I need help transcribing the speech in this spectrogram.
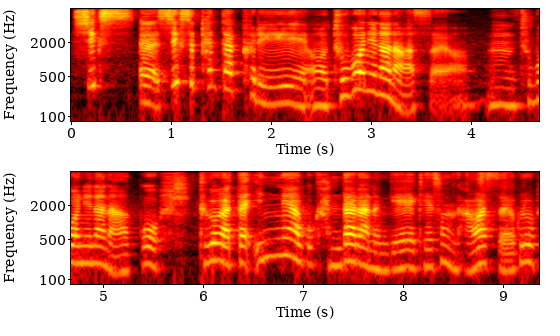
식스 에, 식스 펜타클이 어, 두 번이나 나왔어요. 음, 두번 이나 나왔고 그걸 갖다 인내하고 간다라는 게 계속 나왔어요. 그리고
